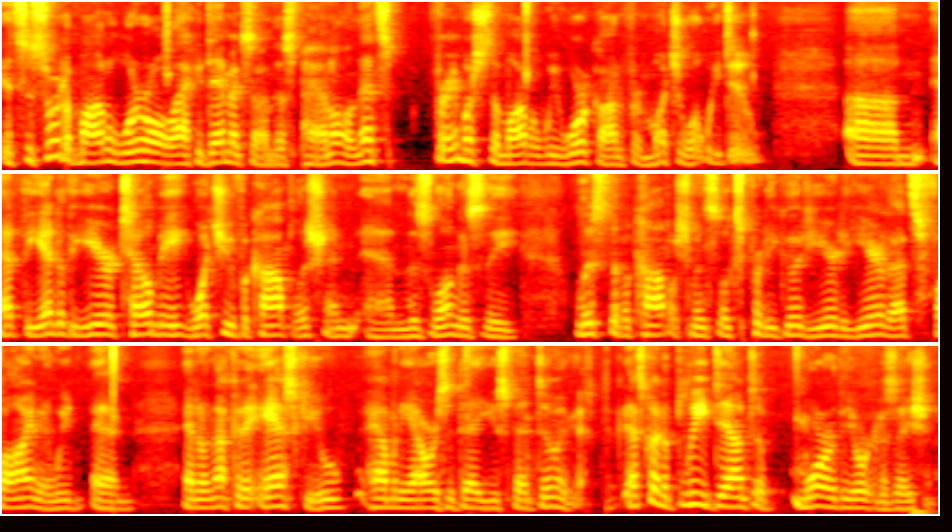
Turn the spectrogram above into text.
it's the sort of model. We're all academics on this panel, and that's very much the model we work on for much of what we do. Um, at the end of the year, tell me what you've accomplished, and and as long as the list of accomplishments looks pretty good year to year, that's fine. And we and and I'm not going to ask you how many hours a day you spent doing it. That's going to bleed down to more of the organization.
